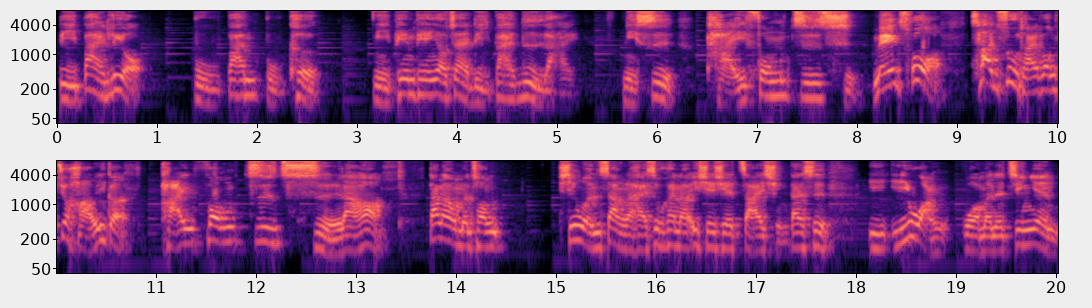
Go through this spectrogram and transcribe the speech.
礼拜六补班补课，你偏偏要在礼拜日来，你是台风之耻。”没错，灿树台风就好一个台风之耻了哈。当然，我们从新闻上呢，还是会看到一些些灾情，但是。以以往我们的经验，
